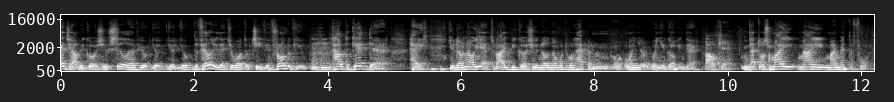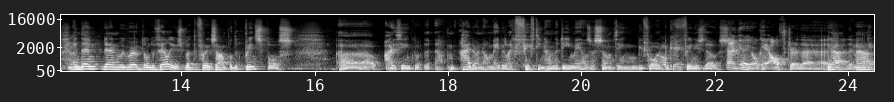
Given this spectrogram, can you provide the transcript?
agile because you still have your, your, your, your the value that you want to achieve in front of you. Mm-hmm. But how to get there? Hey, you don't know yet, right? Because you don't know what will happen when you're when you're going there. Okay? That was my my my metaphor. Mm-hmm. And then then we worked on the values. But for example, the principles. Uh, I think I don't know, maybe like fifteen hundred emails or something before Okay. to finish those. Uh, uh, okay, after the. Yeah, the- okay.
